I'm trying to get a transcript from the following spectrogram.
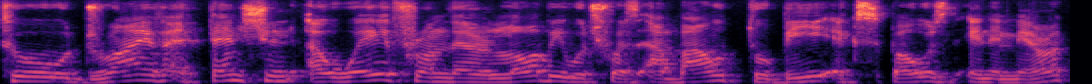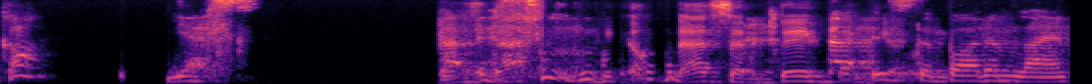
to drive attention away from their lobby, which was about to be exposed in America? Yes. That's, that's, that's a big. That is the bottom line.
